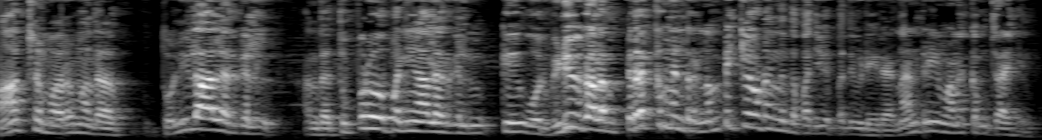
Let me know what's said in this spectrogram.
மாற்றம் வரும். அந்த தொழிலாளர்கள் அந்த துப்புரவு பணியாளர்களுக்கு ஒரு விடிவு காலம் பிறக்கும் என்ற நம்பிக்கையுடன் இந்த பதிவை பதிவிடுகிறேன். நன்றி வணக்கம் ஜாகிந்த்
